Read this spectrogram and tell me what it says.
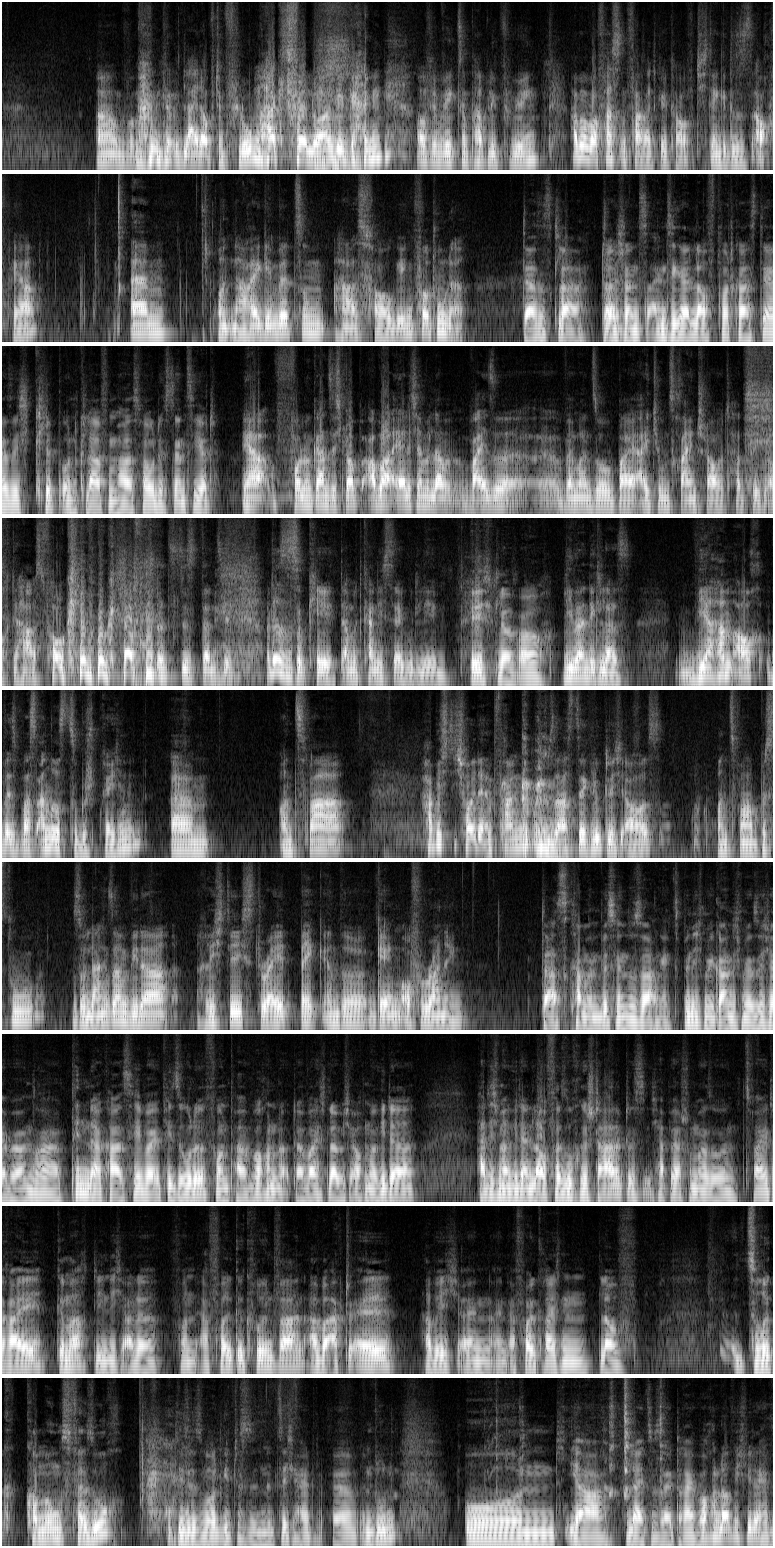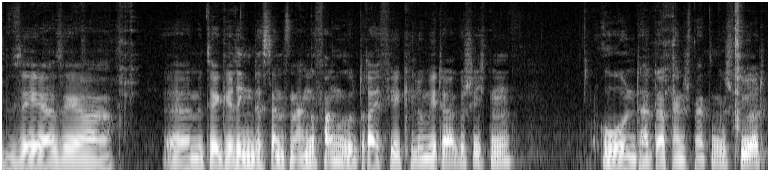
Äh, leider auf dem Flohmarkt verloren gegangen, auf dem Weg zum Public Viewing. Habe aber fast ein Fahrrad gekauft. Ich denke, das ist auch fair. Ähm, und nachher gehen wir zum HSV gegen Fortuna. Das ist klar. Deutschlands einziger Laufpodcast, der sich klipp und klar vom HSV distanziert. Ja, voll und ganz. Ich glaube, aber ehrlicherweise, äh, wenn man so bei iTunes reinschaut, hat sich auch der HSV klipp und klar von uns distanziert. Und das ist okay. Damit kann ich sehr gut leben. Ich glaube auch. Lieber Niklas, wir haben auch was anderes zu besprechen. Ähm, und zwar habe ich dich heute empfangen und du sahst sehr glücklich aus. Und zwar bist du so langsam wieder richtig straight back in the game of running. Das kann man ein bisschen so sagen. Jetzt bin ich mir gar nicht mehr sicher bei unserer Pindercast-Heber-Episode vor ein paar Wochen. Da war ich, glaube ich, auch mal wieder, hatte ich mal wieder einen Laufversuch gestartet. Ich habe ja schon mal so zwei, drei gemacht, die nicht alle von Erfolg gekrönt waren. Aber aktuell habe ich einen, einen erfolgreichen Lauf-Zurückkommungsversuch. Dieses Wort gibt es mit Sicherheit äh, im Duden. Und ja, vielleicht so seit drei Wochen laufe ich wieder. Ich habe sehr, sehr äh, mit sehr geringen Distanzen angefangen, so drei, vier Kilometer Geschichten und hat da keine Schmerzen gespürt.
